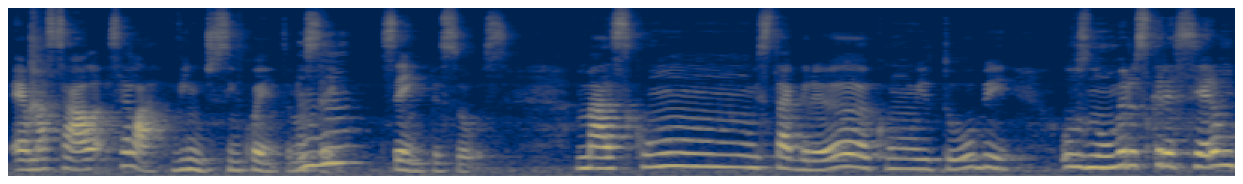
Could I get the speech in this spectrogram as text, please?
é uma sala, sei lá, 20, 50, não sei, 100 pessoas. Mas com o Instagram, com o YouTube, os números cresceram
